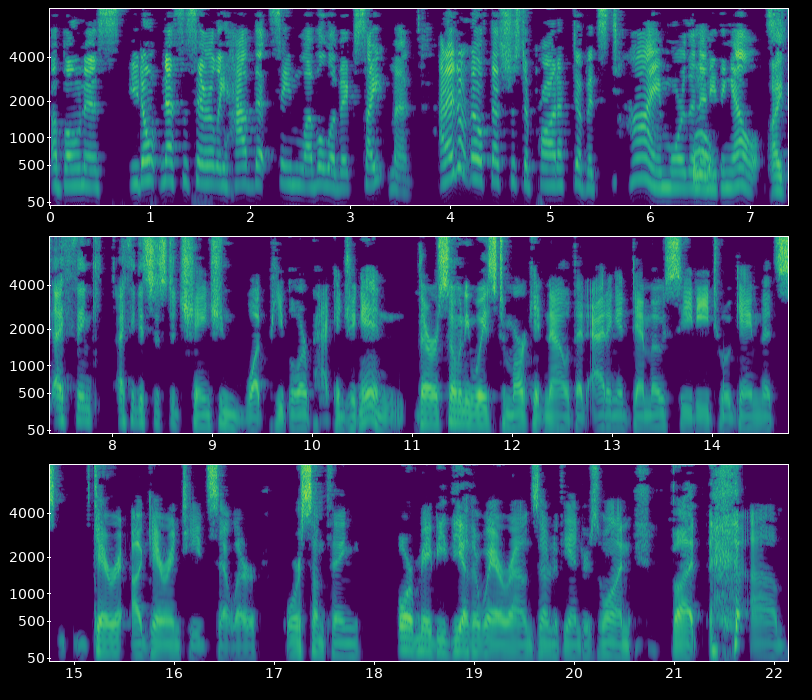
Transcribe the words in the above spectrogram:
a bonus, you don't necessarily have that same level of excitement. And I don't know if that's just a product of its time more than Well, anything else. I, I think I think it's just a change in what people are packaging in. There are so many ways to market now that adding a demo CD to a game that's gar- a guaranteed seller or something, or maybe the other way around, Zone of the Enders one, but um,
